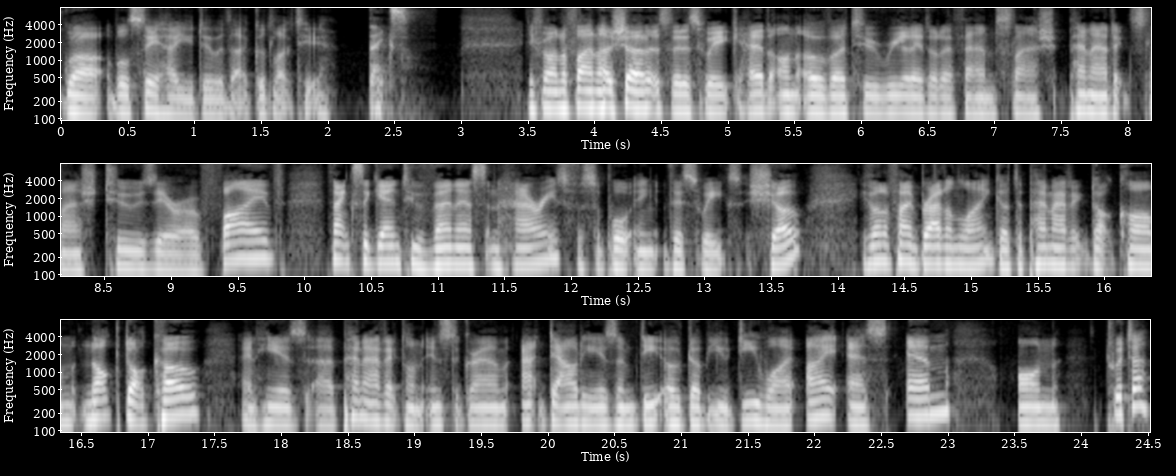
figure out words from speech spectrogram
Well, we'll see how you do with that. Good luck to you. Thanks. If you want to find our show notes for this week, head on over to relay.fm slash penaddict slash 205. Thanks again to Vanness and Harry's for supporting this week's show. If you want to find Brad online, go to penaddict.com, nock.co, and he is uh, penaddict on Instagram, at Dowdyism, D O W D Y I S M on Twitter.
